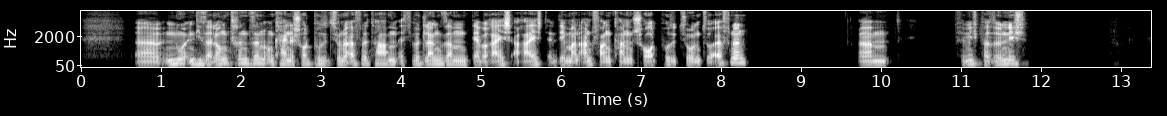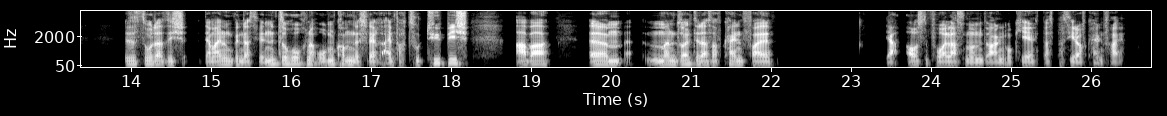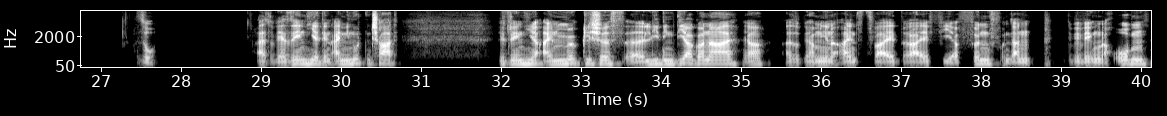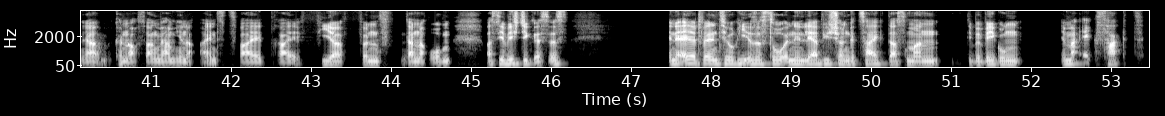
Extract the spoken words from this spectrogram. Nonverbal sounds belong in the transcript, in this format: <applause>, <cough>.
äh, nur in dieser Long drin sind und keine Short-Position eröffnet haben, es wird langsam der Bereich erreicht, in dem man anfangen kann, Short-Positionen zu öffnen. Ähm, für mich persönlich ist es so, dass ich der Meinung bin, dass wir nicht so hoch nach oben kommen. Es wäre einfach zu typisch, aber ähm, man sollte das auf keinen Fall ja, außen vor lassen und sagen, okay, das passiert auf keinen Fall. So. Also wir sehen hier den 1-Minuten-Chart. Wir sehen hier ein mögliches äh, Leading Diagonal, ja. Also wir haben hier eine 1, 2, 3, 4, 5 und dann die Bewegung nach oben. Ja, wir können auch sagen, wir haben hier eine 1, 2, 3, 4, 5 und dann nach oben. Was hier wichtig ist, ist, in der Elliott-Wellen-Theorie ist es so in den Lehrbüchern gezeigt, dass man die Bewegungen immer exakt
